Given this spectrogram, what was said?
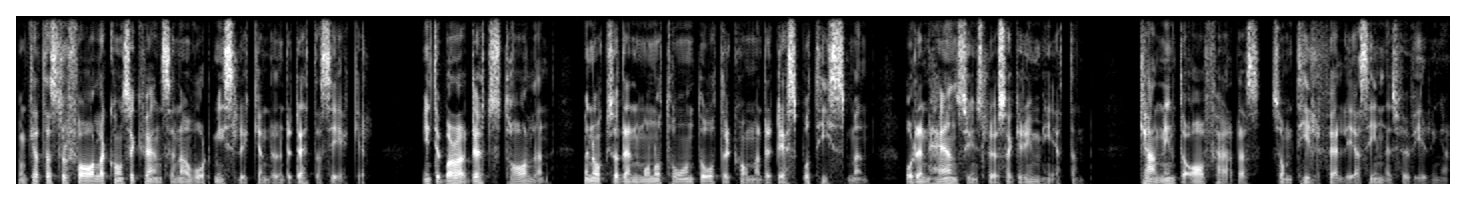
De katastrofala konsekvenserna av vårt misslyckande under detta sekel, inte bara dödstalen, men också den monotont återkommande despotismen och den hänsynslösa grymheten, kan inte avfärdas som tillfälliga sinnesförvirringar.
